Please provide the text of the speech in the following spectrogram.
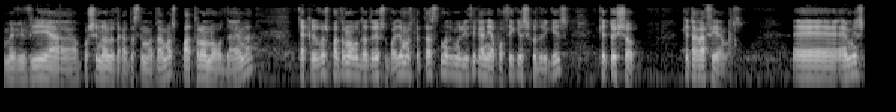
με βιβλία, όπως είναι όλα τα καταστήματά μας, Πατρόν 81. Και ακριβώς Πατρόν 83 στο παλιό μας κατάστημα δημιουργηθήκαν οι αποθήκες της χοντρικής και το e-shop και τα γραφεία μας. Ε, εμείς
